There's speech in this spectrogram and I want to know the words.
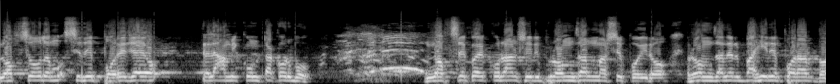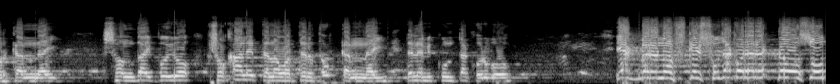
নফস হলে মসজিদে পড়ে যায় তাহলে আমি কোনটা করব। নফসে কয়ে কোরআন শরীফ রমজান মাসে পইর, রমজানের বাহিরে পড়ার দরকার নাই সন্ধ্যায় পইর, সকালে তেলাওয়াতের দরকার নাই তাহলে আমি কোনটা করব। একবারে নফসকে সোজা করার একটা ওষুধ,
